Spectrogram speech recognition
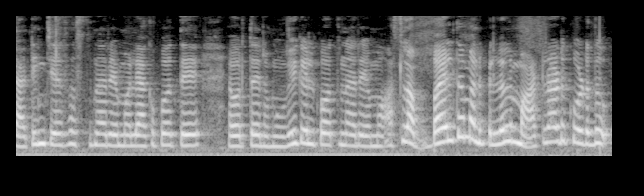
చాటింగ్ చేసేస్తున్నారేమో లేకపోతే ఎవరితో మూవీకి వెళ్ళిపోతున్నారేమో అసలు అబ్బాయిలతో మన పిల్లలు మాట్లాడకూడదు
